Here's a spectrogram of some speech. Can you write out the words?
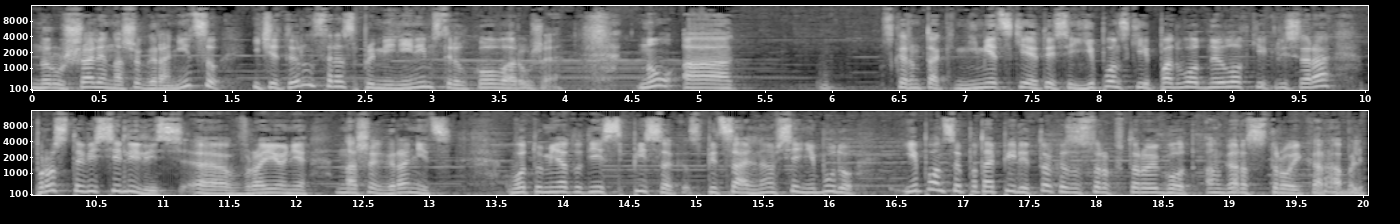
нарушали нашу границу и 14 раз с применением стрелкового оружия. Ну, а скажем так, немецкие, то есть японские подводные лодки и крейсера просто веселились э, в районе наших границ. Вот у меня тут есть список специально, но все не буду. Японцы потопили только за 42 год Ангарстрой корабль,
